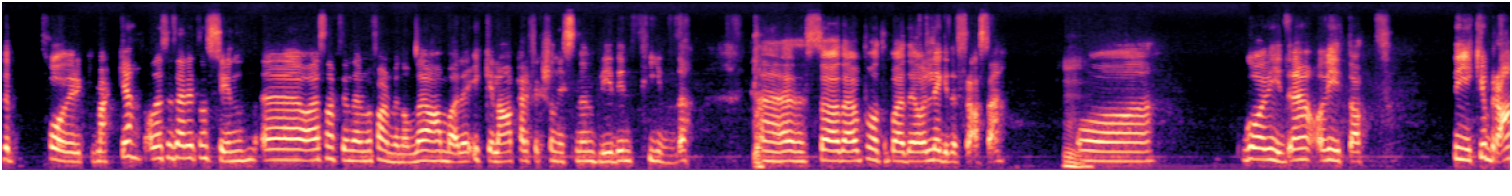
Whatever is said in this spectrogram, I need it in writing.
det påvirker meg ikke. Og det syns jeg er litt sånn synd. Uh, og jeg snakket en del med faren min om det, og han bare ikke la perfeksjonismen bli din fiende. Uh, så det er jo på en måte bare det å legge det fra seg. Mm. Og gå videre og vite at det gikk jo bra.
